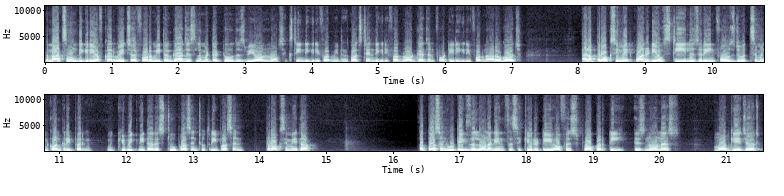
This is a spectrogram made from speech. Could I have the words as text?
The maximum degree of curvature for a meter gauge is limited to this we all know 16 degree for meter gauge, 10 degree for broad gauge, and 40 degree for narrow gauge. An approximate quantity of steel is reinforced with cement concrete per cubic meter is 2% to 3% approximator. A person who takes the loan against the security of his property is known as mortgager.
